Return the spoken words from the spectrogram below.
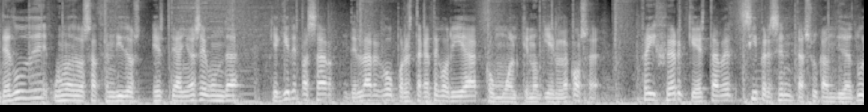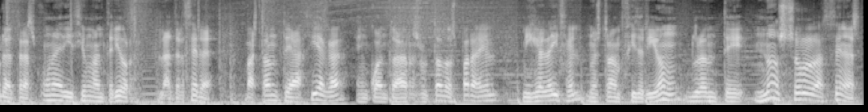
De Dude, uno de los ascendidos este año a segunda, que quiere pasar de largo por esta categoría como el que no quiere la cosa. Pfeiffer, que esta vez sí presenta su candidatura tras una edición anterior, la tercera, bastante aciaga en cuanto a resultados para él, Miguel Eiffel, nuestro anfitrión, durante no solo las cenas,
